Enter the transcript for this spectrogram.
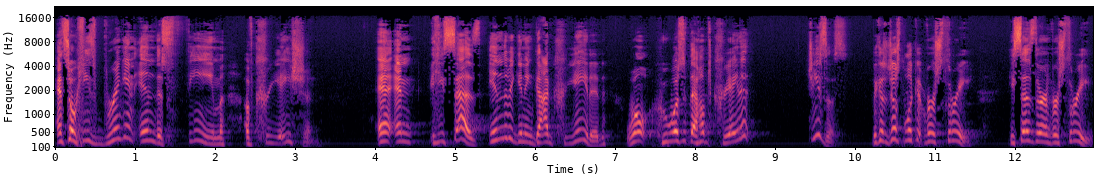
And so he's bringing in this theme of creation. And, and, he says, in the beginning, God created. Well, who was it that helped create it? Jesus. Because just look at verse 3. He says there in verse 3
